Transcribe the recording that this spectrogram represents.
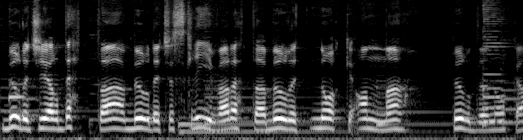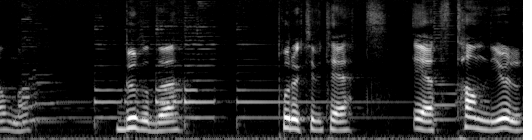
Burde ikke gjøre dette, burde ikke skrive dette, burde noe annet. Burde noe annet. Burde produktivitet er et tannhjul.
